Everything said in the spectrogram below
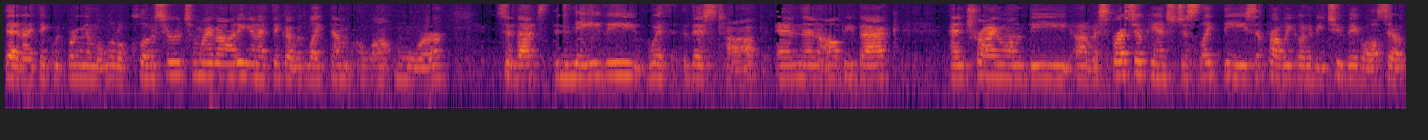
then I think would bring them a little closer to my body, and I think I would like them a lot more. So that's the navy with this top. And then I'll be back and try on the um, espresso pants just like these. They're probably going to be too big also.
